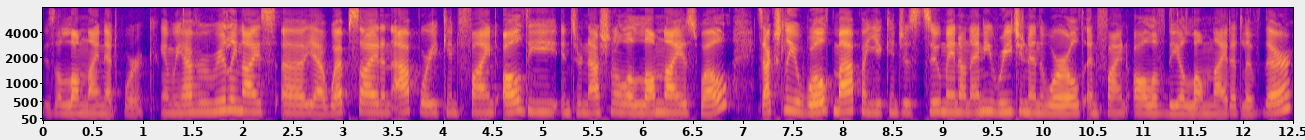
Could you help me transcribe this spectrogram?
this, this alumni network. And we have a really nice uh, yeah website and app where you can find all the international alumni as well. It's actually a world map, and you can just zoom in on any region in the world and find all of the alumni that live there.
